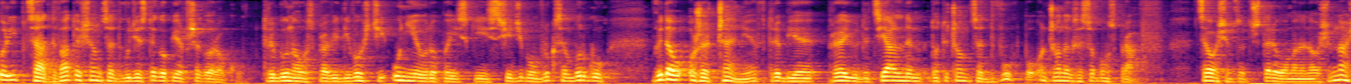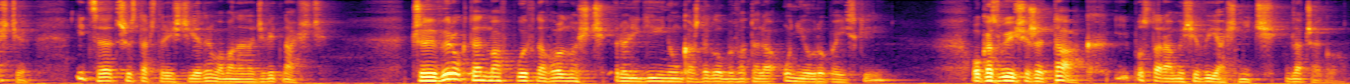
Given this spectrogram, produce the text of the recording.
lipca 2021 roku Trybunał Sprawiedliwości Unii Europejskiej z siedzibą w Luksemburgu wydał orzeczenie w trybie prejudycjalnym dotyczące dwóch połączonych ze sobą spraw C804 łamane na 18 i C341 łamane na 19. Czy wyrok ten ma wpływ na wolność religijną każdego obywatela Unii Europejskiej? Okazuje się, że tak i postaramy się wyjaśnić dlaczego.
